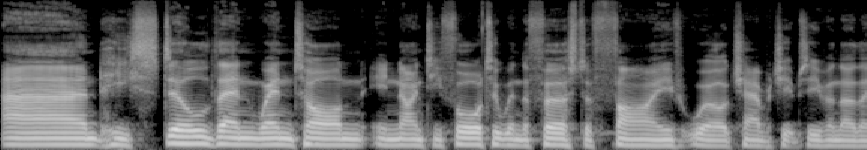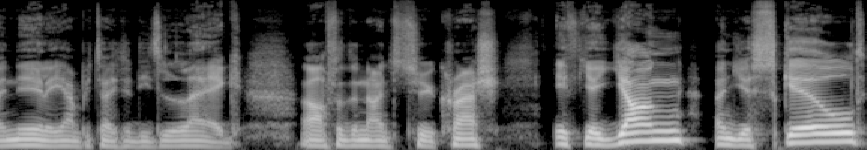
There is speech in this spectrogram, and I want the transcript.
and he still then went on in 94 to win the first of five world championships even though they nearly amputated his leg after the 92 crash. If you're young and you're skilled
